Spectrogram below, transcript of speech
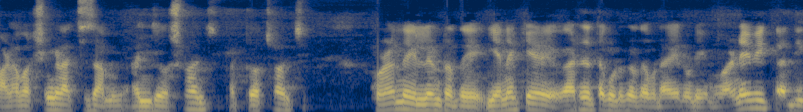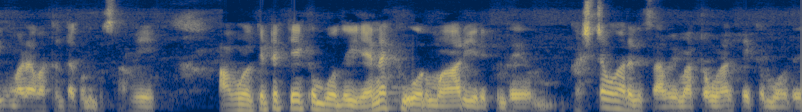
பல வருஷங்கள் ஆச்சு சாமி. அஞ்சு வருஷம் ஆச்சு பத்து வருஷம் ஆச்சு. குழந்தை இல்லைன்றது எனக்கு வருத்தத்தை கொடுக்கறத விட என்னுடைய மனைவிக்கு அதிகமான வருத்தத்தை கொடுக்கும் சாமி. அவங்க கிட்ட கேட்கும்போது எனக்கு ஒரு மாதிரி இருக்குது. கஷ்டமா இருக்கு சாமி. மற்றவங்களாம் கேட்கும்போது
